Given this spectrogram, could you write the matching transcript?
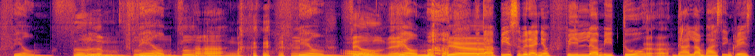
film. Film. Film. Film. Ha-ha. Film. Film eh. Film. Ya. Tetapi sebenarnya filem itu Uh-uh. dalam bahasa Inggeris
